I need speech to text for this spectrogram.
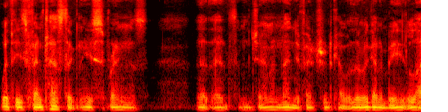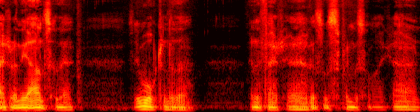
with these fantastic new springs that that some German manufacturer had come with. They were going to be lighter in the answer there. So he walked into the in the factory. Oh, I've got some springs for my car. And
